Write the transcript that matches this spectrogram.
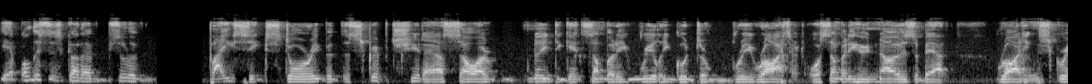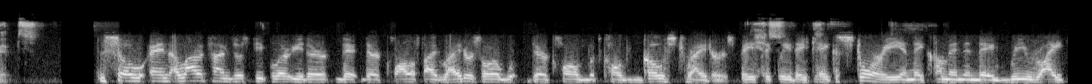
yeah, well, this has got a sort of basic story, but the script shit house, so I need to get somebody really good to rewrite it, or somebody who knows about writing scripts. So, and a lot of times those people are either they're, they're qualified writers or they're called what's called ghost writers. Basically, Yes. they take a story and they come in and they rewrite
